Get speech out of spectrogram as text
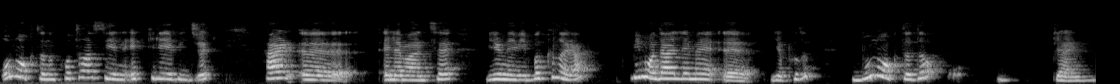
o noktanın potansiyelini etkileyebilecek her elemente bir nevi bakılarak bir modelleme yapılıp bu noktada yani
